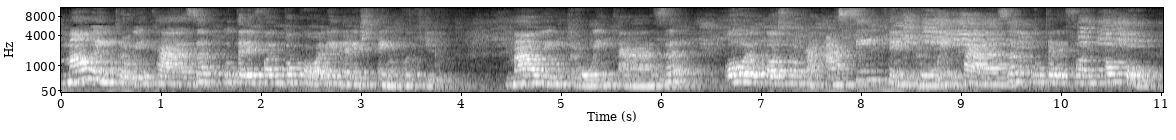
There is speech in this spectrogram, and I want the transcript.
mal entrou em casa, o telefone tocou. Olha a ideia de tempo aqui. Mal entrou em casa, ou eu posso trocar assim que entrou em casa, o telefone tocou.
